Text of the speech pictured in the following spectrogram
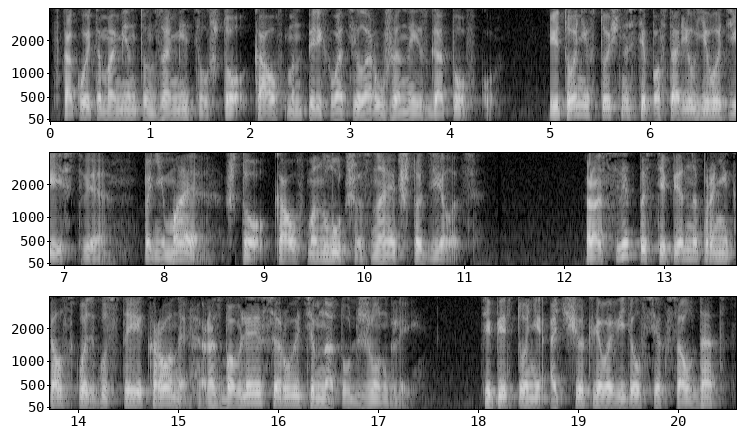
В какой-то момент он заметил, что Кауфман перехватил оружие на изготовку. И Тони в точности повторил его действия, понимая, что Кауфман лучше знает, что делать. Рассвет постепенно проникал сквозь густые кроны, разбавляя сырую темноту джунглей. Теперь Тони отчетливо видел всех солдат –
